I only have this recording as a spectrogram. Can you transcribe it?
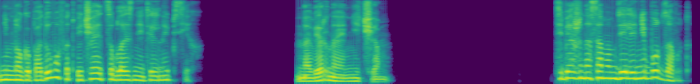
Немного подумав, отвечает соблазнительный псих. «Наверное, ничем». «Тебя же на самом деле не Буд зовут?»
